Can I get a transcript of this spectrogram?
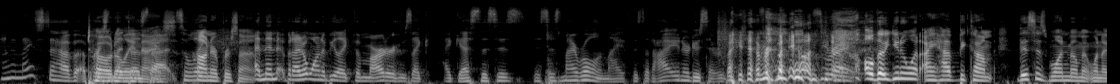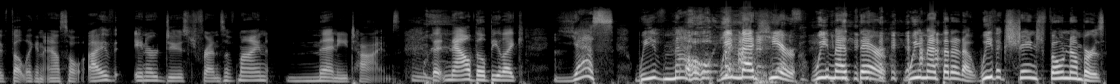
kind of nice to have a person Totally that does nice. that. So like, 100%. And then, but I don't want to be like the martyr who's like, I guess this is this is my role in life is that I introduce everybody to everybody else. Right. Although you know what, I have become. This is one moment when I felt like an asshole. I've introduced friends of mine many times. Mm. That now they'll be like, "Yes, we've met. Oh, we met here. We met there. We met da da da. We've exchanged phone numbers.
